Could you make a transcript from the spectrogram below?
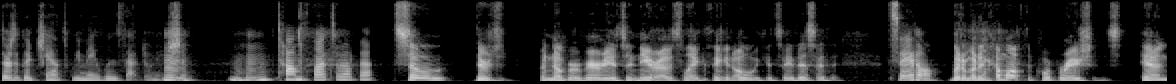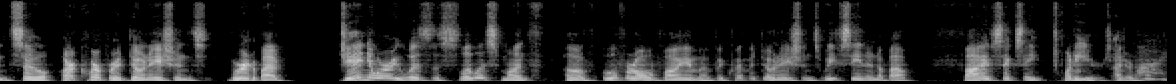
there's a good chance we may lose that donation. hmm Tom, thoughts about that? So there's a number of areas in here. I was like thinking, oh, we could say this. I think Say it all. but I'm going to come off the corporations. And so our corporate donations, we're at about January was the slowest month of overall volume of equipment donations we've seen in about five, six, eight, 20 years. I don't know. Why?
